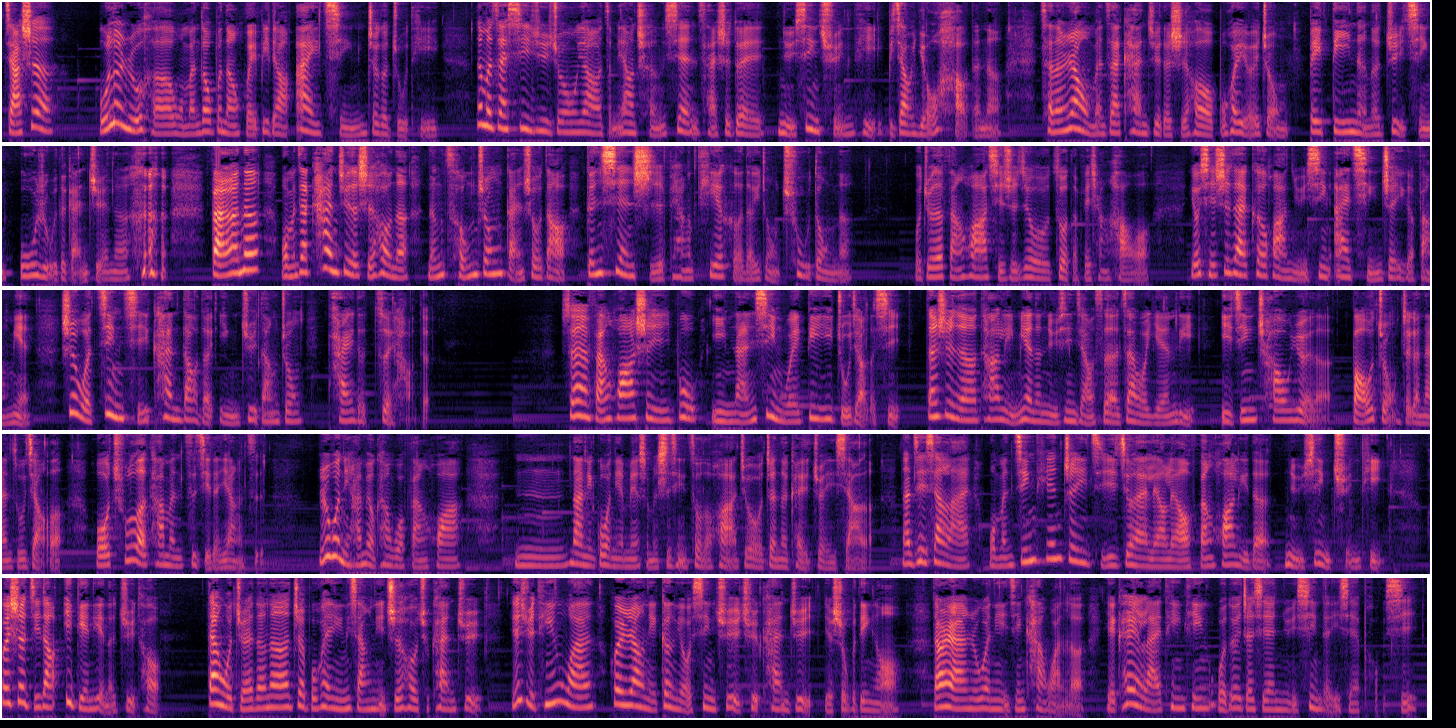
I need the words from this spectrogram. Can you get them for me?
假设无论如何，我们都不能回避掉爱情这个主题。那么在戏剧中要怎么样呈现才是对女性群体比较友好的呢？才能让我们在看剧的时候不会有一种被低能的剧情侮辱的感觉呢？反而呢，我们在看剧的时候呢，能从中感受到跟现实非常贴合的一种触动呢？我觉得《繁花》其实就做得非常好哦。尤其是在刻画女性爱情这一个方面，是我近期看到的影剧当中拍得最好的。虽然《繁花》是一部以男性为第一主角的戏，但是呢，它里面的女性角色在我眼里已经超越了宝塚这个男主角了，活出了他们自己的样子。如果你还没有看过《繁花》，嗯，那你过年没什么事情做的话，就真的可以追一下了。那接下来我们今天这一集就来聊聊《繁花》里的女性群体，会涉及到一点点的剧透，但我觉得呢，这不会影响你之后去看剧。也许听完会让你更有兴趣去看剧，也说不定哦。当然，如果你已经看完了，也可以来听听我对这些女性的一些剖析。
